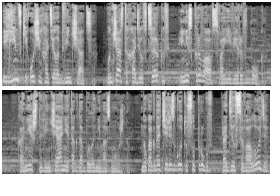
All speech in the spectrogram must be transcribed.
Ильинский очень хотел обвенчаться. Он часто ходил в церковь и не скрывал своей веры в Бога. Конечно, венчание тогда было невозможно. Но когда через год у супругов родился Володя,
